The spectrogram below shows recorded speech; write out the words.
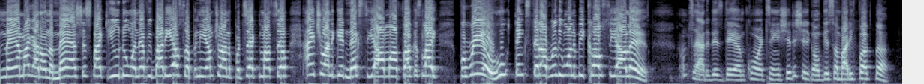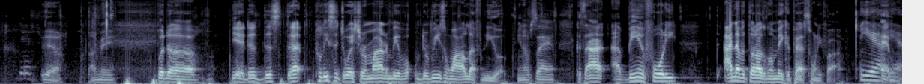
ma'am. I got on a mask just like you do and everybody else up in here. I'm trying to protect myself. I ain't trying to get next to y'all motherfuckers. Like for real, who thinks that I really want to be close to y'all ass? I'm tired of this damn quarantine shit. This shit gonna get somebody fucked up. Yeah, I mean, but uh, yeah, th- this that police situation reminded me of the reason why I left New York. You know what I'm saying? Because I, I being 40, I never thought I was gonna make it past 25. Yeah, And yeah.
